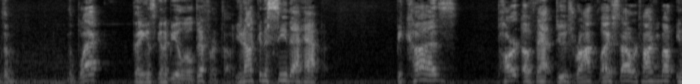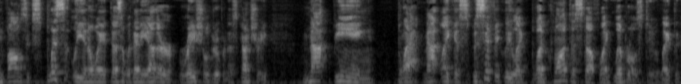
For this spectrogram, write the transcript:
the the black thing is going to be a little different, though. You're not going to see that happen. Because part of that dudes rock lifestyle we're talking about involves explicitly, in a way it doesn't with any other racial group in this country, not being black, not like as specifically like blood quanta stuff like liberals do, like the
